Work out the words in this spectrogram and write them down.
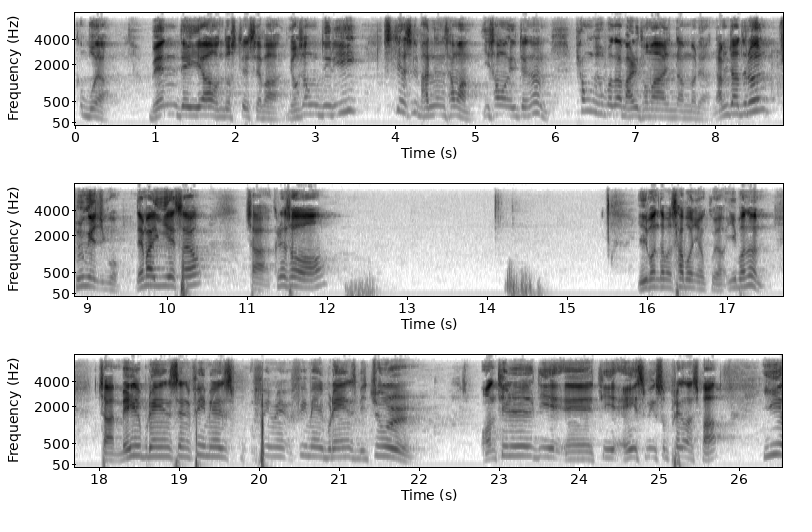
그 뭐야? When they are under stress 해봐. 여성들이 스트레스를 받는 상황, 이 상황일 때는 평소보다 말이 더 많아진단 말이야. 남자들은 조용해지고. 내 말 이해했어요? 자, 그래서 1번 답은 4번이었고요. 2번은 자, male brains and female, female, female brains 밑줄. until the, 에, the eighth weeks of pregnancy 봐. 이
